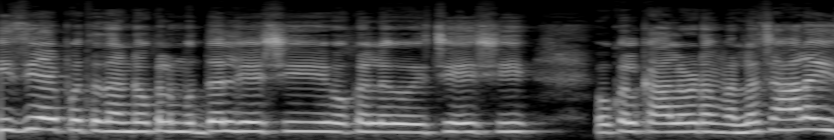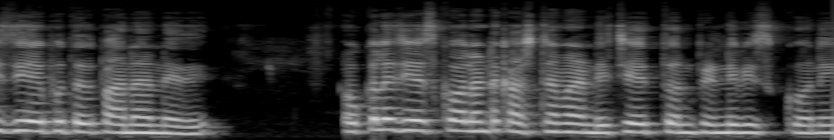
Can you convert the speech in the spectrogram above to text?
ఈజీ అయిపోతుంది అండి ఒకళ్ళు ముద్దలు చేసి ఒకళ్ళు చేసి ఒకళ్ళు కాలవడం వల్ల చాలా ఈజీ అయిపోతుంది పని అనేది. ఒకళ్ళే చేసుకోవాలంటే కష్టం అండి చేతితో పిండి తీసుకొని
